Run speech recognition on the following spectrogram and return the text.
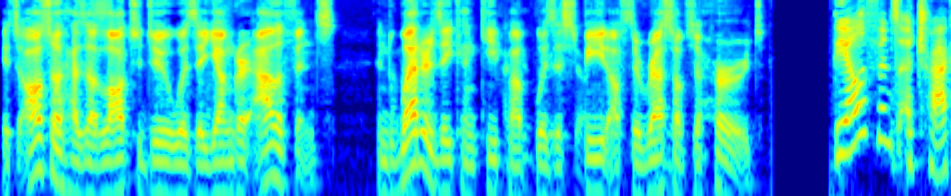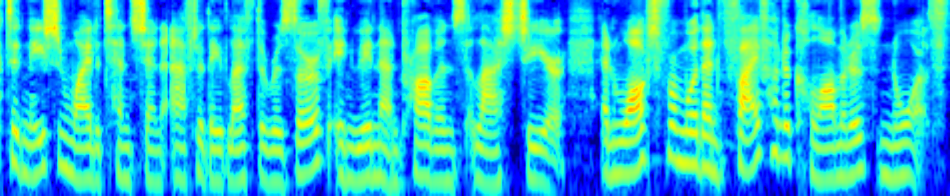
it also has a lot to do with the younger elephants and whether they can keep up with the speed of the rest of the herd. The elephants attracted nationwide attention after they left the reserve in Yunnan province last year and walked for more than 500 kilometers north.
